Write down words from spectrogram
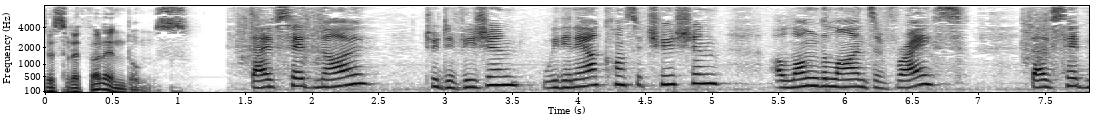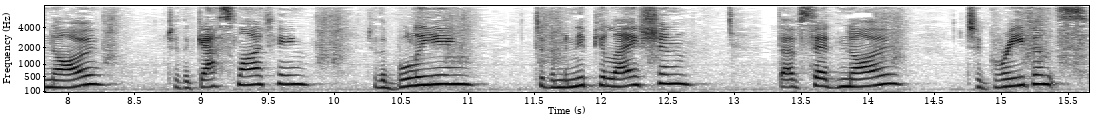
des Referendums. They've said no to division within our constitution along the lines of race. They've said no to the gaslighting, to the bullying, to the manipulation. They've said no to grievance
